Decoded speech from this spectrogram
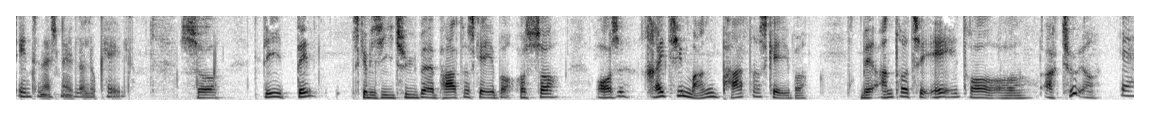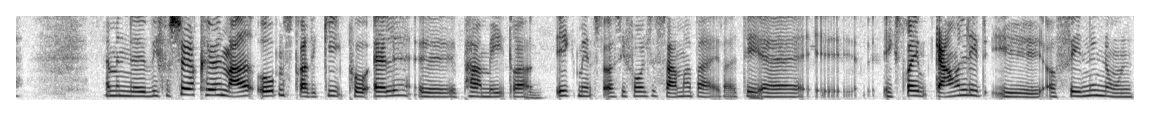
internationalt og lokalt. Så det er den, skal vi sige, type af partnerskaber, og så også rigtig mange partnerskaber med andre teatre og aktører. Ja. Jamen, øh, vi forsøger at køre en meget åben strategi på alle øh, parametre, mm. ikke mindst også i forhold til samarbejder. Det mm. er øh, ekstremt gavnligt øh, at finde nogle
